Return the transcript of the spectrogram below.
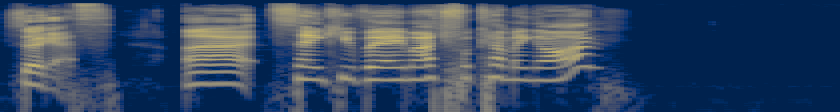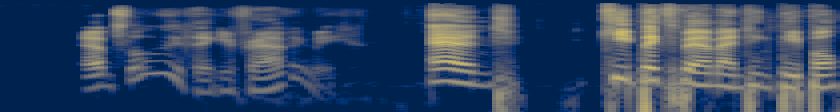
so yes. Uh thank you very much for coming on Absolutely. Thank you for having me. and keep experimenting people.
